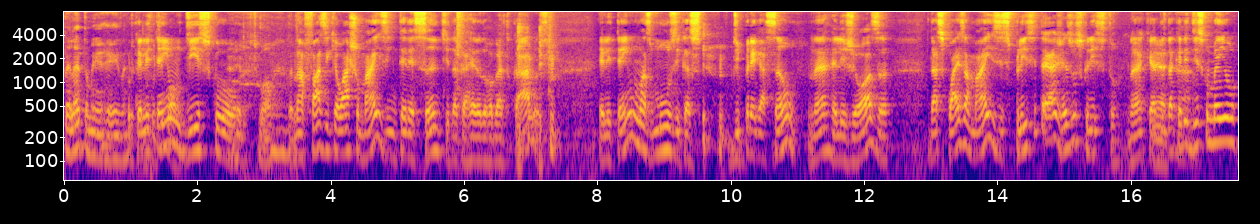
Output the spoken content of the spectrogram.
Pelé também é rei, né? Porque ele tem um disco futebol. na fase que eu acho mais interessante da carreira do Roberto Carlos. Ele tem umas músicas de pregação, né, religiosa, das quais a mais explícita é a Jesus Cristo, né, que é, É. daquele disco meio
